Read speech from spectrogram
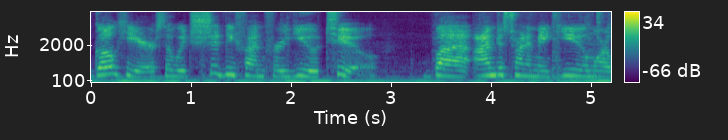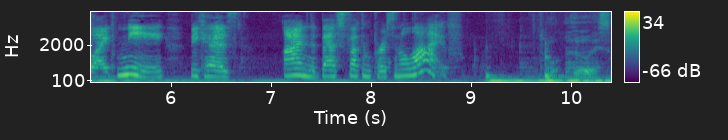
go here so it should be fun for you too. But I'm just trying to make you more like me because I'm the best fucking person alive. Who is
